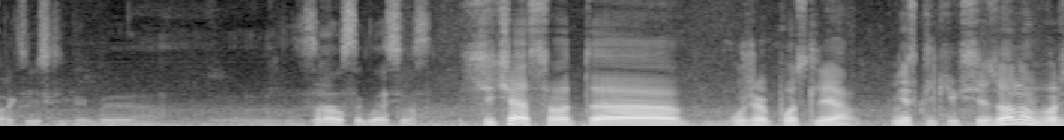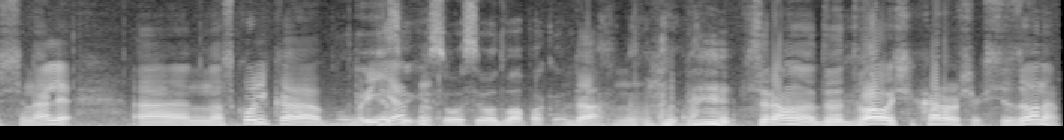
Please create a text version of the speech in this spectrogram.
практически как бы сразу согласился. Сейчас вот э, уже после нескольких сезонов в Арсенале а, насколько ну, приятно... всего, всего два пока. Да, все равно два очень хороших сезона.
